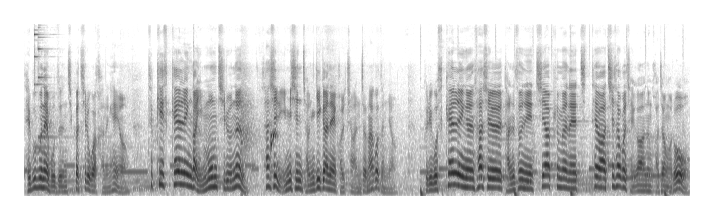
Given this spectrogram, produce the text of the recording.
대부분의 모든 치과 치료가 가능해요. 특히 스케일링과 잇몸 치료는 사실 임신 전 기간에 걸쳐 안전하거든요. 그리고 스케일링은 사실 단순히 치아 표면의 치태와 치석을 제거하는 과정으로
